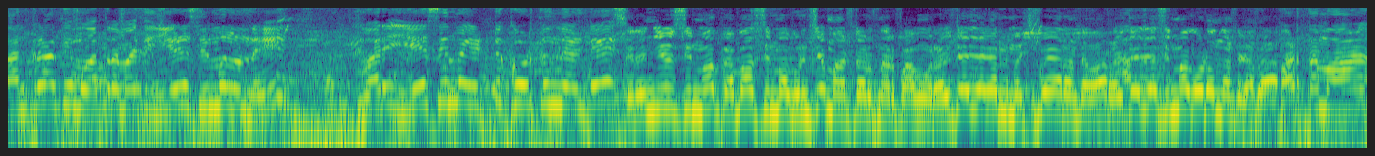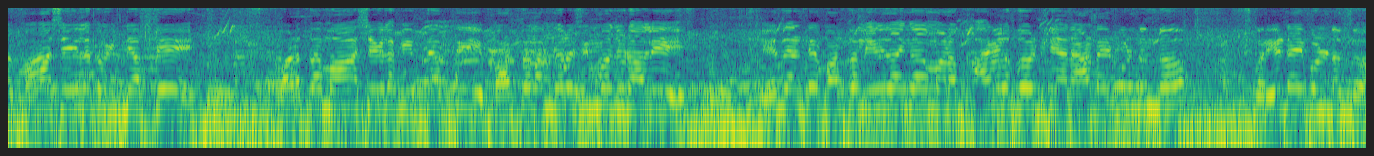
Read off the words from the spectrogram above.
సంక్రాంతి మాత్రం అయితే ఏడు సినిమాలు ఉన్నాయి. మరి ఏ సినిమా ఇట్టు కొడుతుంది అంటే చిరంజీవి సినిమా ప్రభాస్ సినిమా గురించే మాట్లాడుతున్నారు పాపం. రవితేజ గారిని మర్చిపోయారంటవా? రవితేజ సినిమా కూడా ఉందంట కదా. భర్త మహా మహాశైలకు విజ్ఞప్తి. భర్త మహాశైలకు విజ్ఞప్తి. భర్తలందరూ సినిమా చూడాలి. ఏంటంటే భర్తలు ఏ విధంగా మన భార్యలతోటి ఆ టైప్ ఉంటుందో మరి ఏ టైప్ ఉంటుందో.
